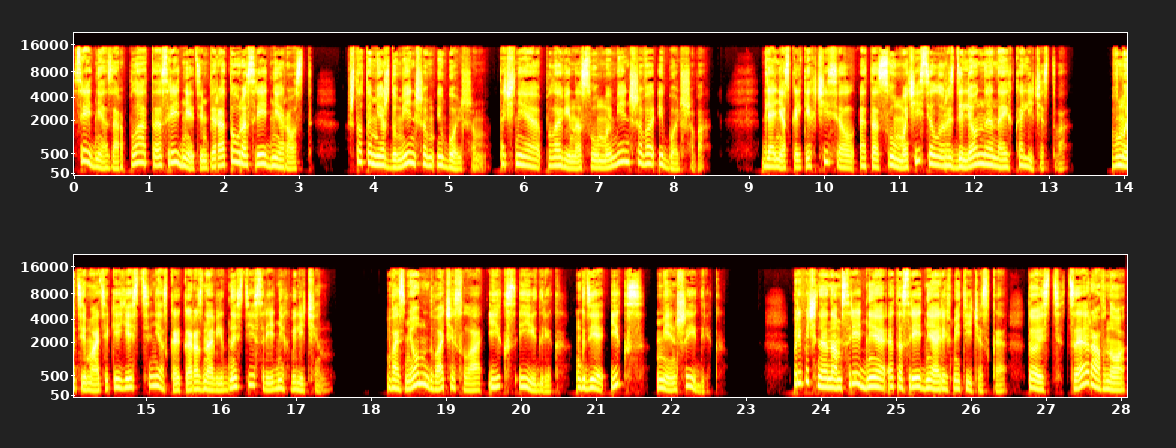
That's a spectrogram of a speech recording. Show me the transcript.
Средняя зарплата, средняя температура, средний рост. Что-то между меньшим и большим. Точнее, половина суммы меньшего и большего. Для нескольких чисел это сумма чисел, разделенная на их количество. В математике есть несколько разновидностей средних величин. Возьмем два числа x и y, где x меньше y. Привычное нам среднее — это среднее арифметическое, то есть c равно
